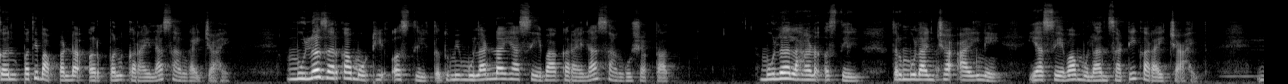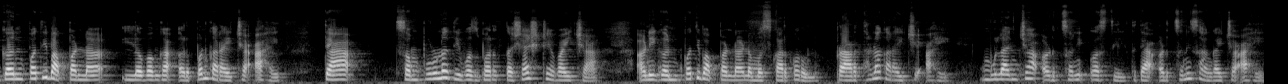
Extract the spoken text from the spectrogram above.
गणपती बाप्पांना अर्पण करायला सांगायचे आहे. मुलं जर का मोठी असतील तर तुम्ही मुलांना ह्या सेवा करायला सांगू शकतात. मुलं लहान असतील तर मुलांच्या आईने या सेवा मुलांसाठी करायच्या आहेत. गणपती बाप्पांना लवंगा अर्पण करायच्या आहेत त्या संपूर्ण दिवसभर तशाच ठेवायच्या आणि गणपती बाप्पांना नमस्कार करून प्रार्थना करायची आहे. मुलांच्या अडचणी असतील तर त्या अडचणी सांगायच्या आहे.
